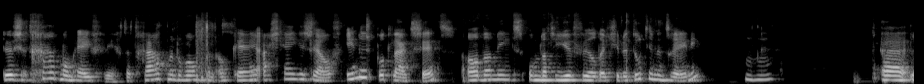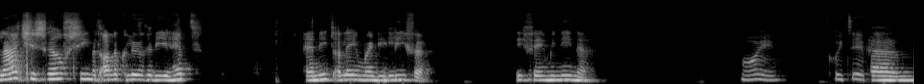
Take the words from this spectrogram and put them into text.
Dus het gaat me om evenwicht. Het gaat me erom van, oké, als jij jezelf in de spotlight zet, al dan niet omdat de juf wil dat je dat doet in een training, Mhm. eh, laat jezelf zien met alle kleuren die je hebt. En niet alleen maar die lieve, die feminine. mooi. Goeie tip. Ehm,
